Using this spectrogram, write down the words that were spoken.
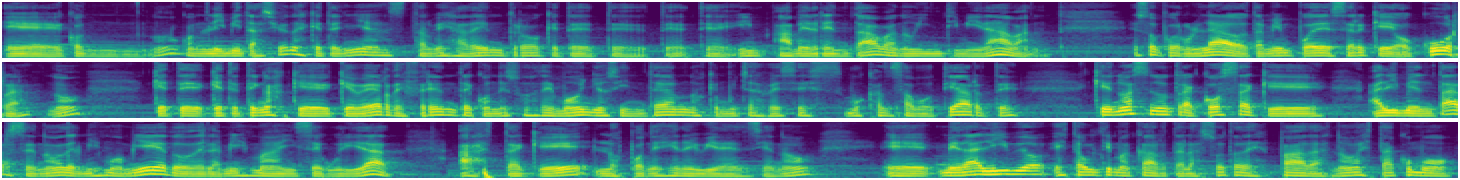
eh, con, limitaciones que tenías tal vez adentro que te, amedrentaban o intimidaban. Eso por un lado, también puede ser que ocurra, ¿no? que te, tengas que, ver de frente con esos demonios internos que muchas veces buscan sabotearte, que no hacen otra cosa que alimentarse ¿no? del mismo miedo, de la misma inseguridad, hasta que los pones en evidencia. ¿no? Eh, me da alivio esta última carta, la sota de espadas, ¿no? está como,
